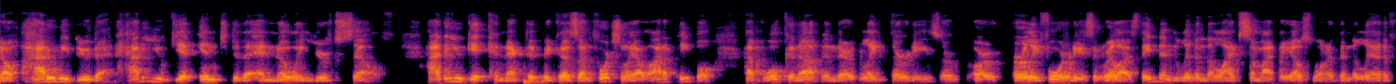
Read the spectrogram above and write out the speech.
know, how do we do that? How do you get into the and knowing yourself? How do you get connected? Because unfortunately, a lot of people have woken up in their late 30s or, or early 40s and realized they've been living the life somebody else wanted them to live,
